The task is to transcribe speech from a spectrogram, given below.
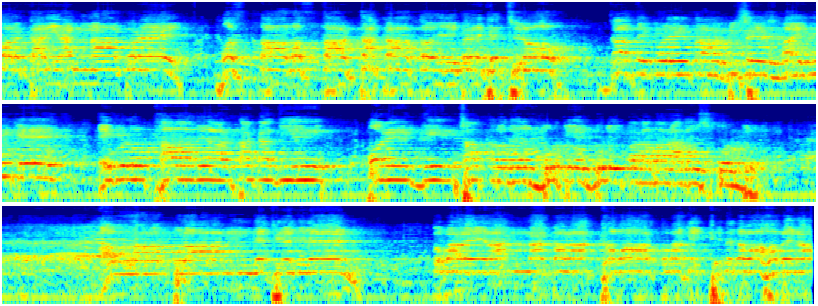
তরকারি রান্না করে, বস্তা বস্তা টাকা তৈরি করে রেখেছিল, যাতে করে তার বিশেষ বাহিনীকে এগুলো খাওয়াবে আর টাকা দিয়ে পরের দিন ছাত্রদের বুকে গুলি করাবার আদেশ করবে। আল্লাহ দেখিয়ে দিলেন, তোমার এই রান্না করা খাবার তোমাকে খেতে দেওয়া হবে না।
